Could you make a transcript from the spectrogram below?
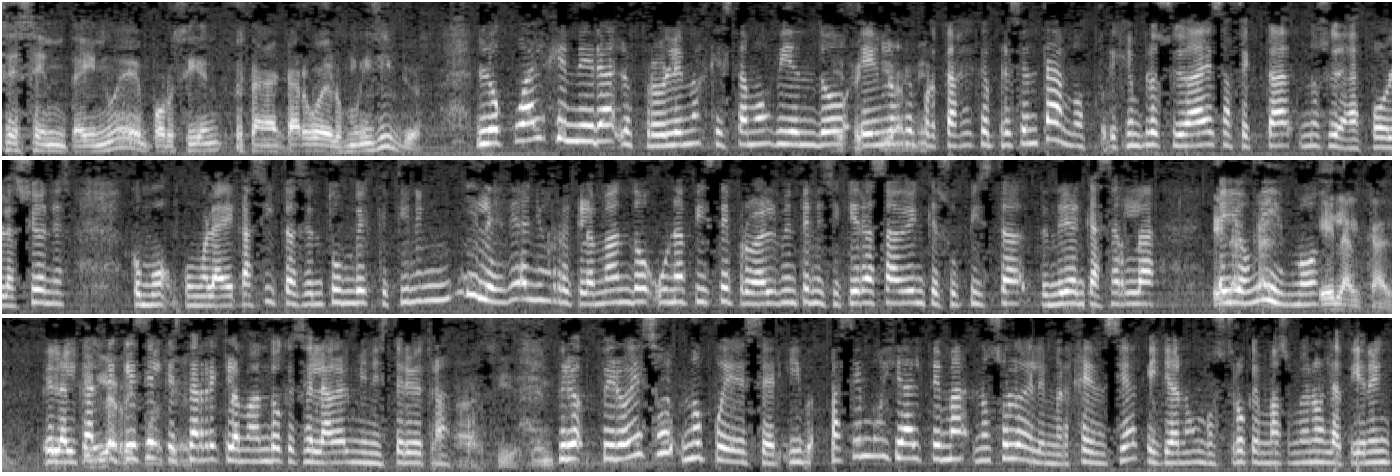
69% están a cargo de los municipios. Lo cual genera los problemas que estamos viendo en los reportajes que presentamos. Por ejemplo, ciudades afectadas, no ciudades, poblaciones como, como la de Casitas en Tumbes, que tienen miles de años reclamando una pista y probablemente ni siquiera saben que su pista tendrían que hacerla El ellos alcalde, mismos. El alcalde. El la alcalde que es el que está reclamando que se le haga el Ministerio de Transporte. Así es. Pero, pero eso no puede ser. Y pasemos ya al tema no solo de la emergencia, que ya nos mostró que más o menos la tienen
